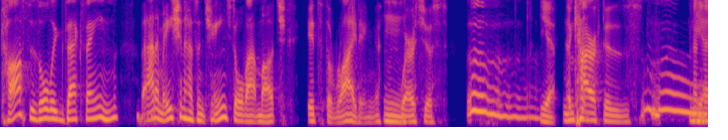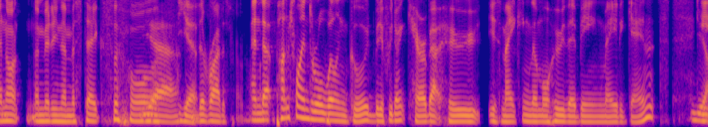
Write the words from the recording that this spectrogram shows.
cast is all the exact same. The animation hasn't changed all that much. It's the writing Mm. where it's just yeah, the And- characters. and Yeah. they're not admitting their mistakes or yeah. yeah. the writers. And uh, punchlines are all well and good, but if we don't care about who is making them or who they're being made against, Yeah.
